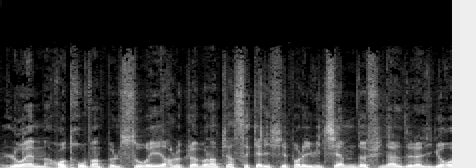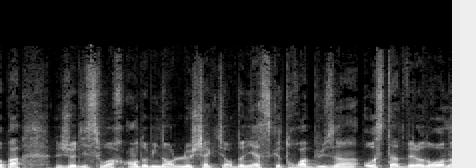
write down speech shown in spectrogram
L'OM retrouve un peu le sourire, le club olympien s'est qualifié pour les huitièmes de finale de la Ligue Europa jeudi soir en dominant le Shakhtar Donetsk 3 buts 1 au stade Vélodrome.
